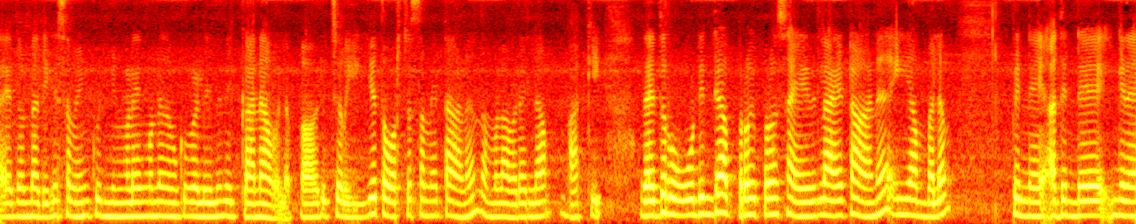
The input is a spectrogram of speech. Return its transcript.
ആയതുകൊണ്ട് അധിക സമയം കുഞ്ഞുങ്ങളെയും കൊണ്ട് നമുക്ക് വെളിയിൽ നിൽക്കാനാവില്ല. അപ്പോൾ ആ ഒരു ചെറിയ തോർച്ച സമയത്താണ് നമ്മൾ അവിടെ എല്ലാം ബാക്കി. അതായത് റോഡിന്റെ അപ്പുറം ഇപ്പുറം സൈഡിലായിട്ടാണ് ഈ അമ്പലം. പിന്നെ അതിന്റെ ഇങ്ങനെ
